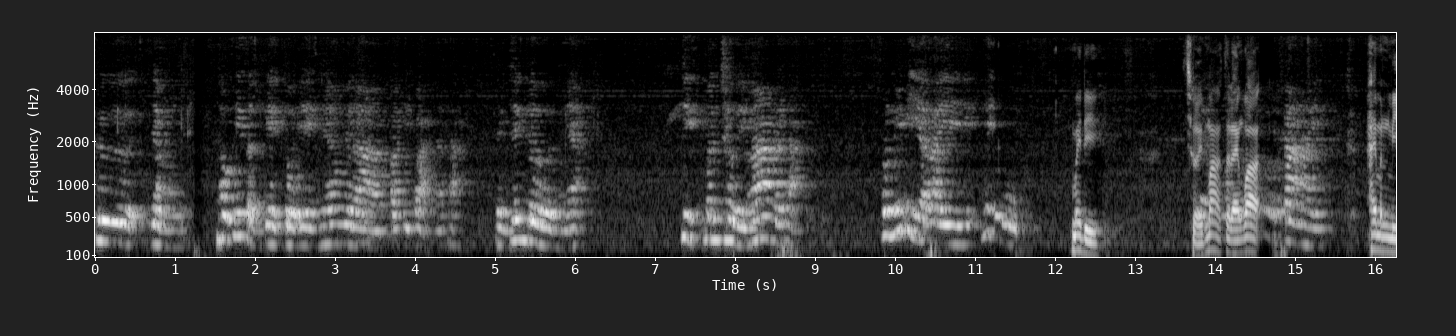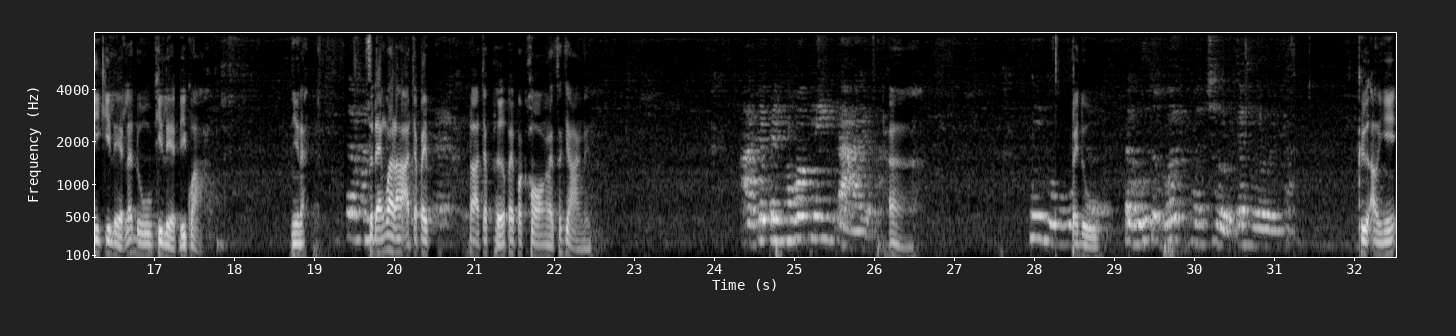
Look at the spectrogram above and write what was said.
คืออย่างเท่าที่สังเกตตัวเองเนี่ยเวลาปฏิบัตินะคะอย่างเช่นเดินเนี่ยจิตมันเฉยมากเลยค่ะมันไม่มีอะไรให้ดูไม่ดี เฉยมากแสดงว่าให้มันมีกิเลสแล้วดูกิเลสดีกว่า นี่นะแสดงว่าเราอาจจะไปเราอาจจะเผลอไปประคองอะไรสักอย่างหนึ่งอาจจะเป็นเพราะว่าเพ่งกายเออไม่รู้ไปดู แต่รู้สึกว่ามันเฉยจังเลยค่ะคือเอางี้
